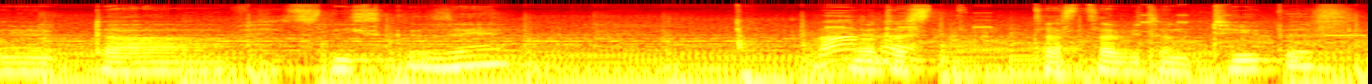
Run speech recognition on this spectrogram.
nö, da habe ich jetzt nichts gesehen. Nur, dass, dass da wieder ein Typ ist.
